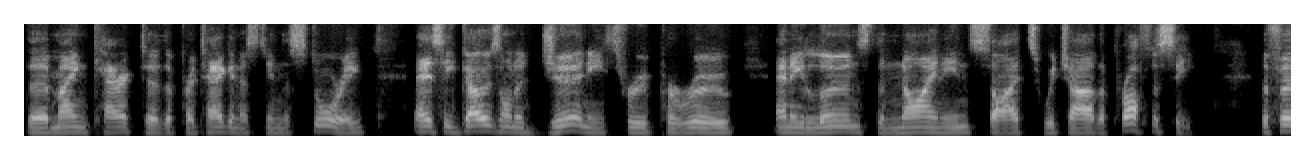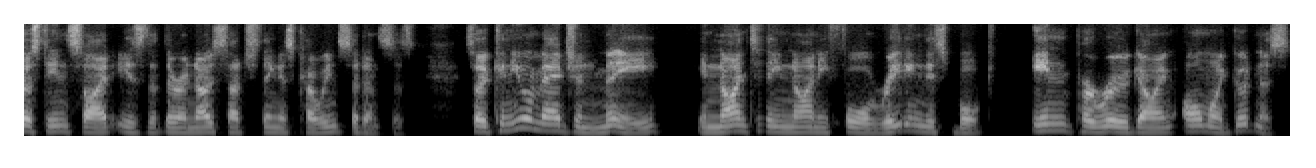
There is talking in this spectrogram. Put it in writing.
the main character, the protagonist in the story, as he goes on a journey through Peru and he learns the nine insights, which are the prophecy. The first insight is that there are no such thing as coincidences. So, can you imagine me in 1994 reading this book in Peru, going, Oh my goodness.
